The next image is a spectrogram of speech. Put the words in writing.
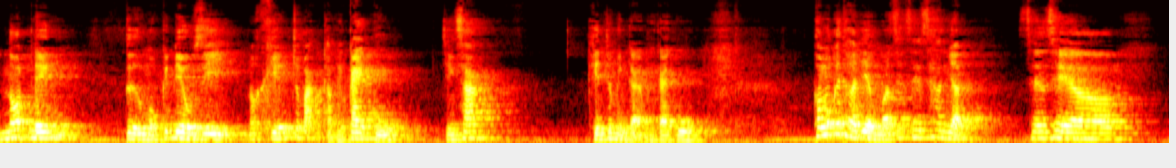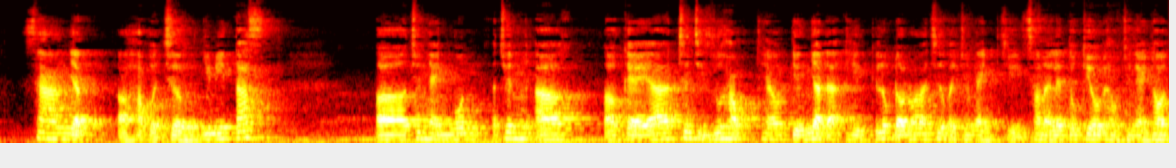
nó đến từ một cái điều gì nó khiến cho bạn cảm thấy cay cú? Chính xác. Khiến cho mình cảm thấy cay cú. Có một cái thời điểm mà sensei sang nhật sensei ờ, sang nhật ở học ở trường unitas uh, chuyên ngành ngôn chuyên uh, ở cái à, chương trình du học theo tiếng nhật á, thì cái lúc đó nó là chưa phải chuyên ngành chỉ sau này lên tokyo mới học chuyên ngành thôi.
